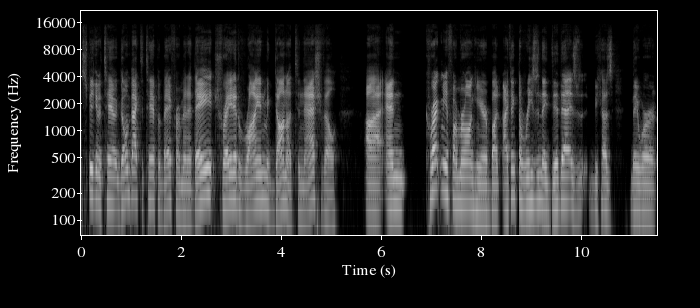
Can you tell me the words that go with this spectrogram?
speaking of Tampa, going back to Tampa Bay for a minute, they traded Ryan McDonagh to Nashville. Uh, and correct me if I'm wrong here, but I think the reason they did that is because they were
